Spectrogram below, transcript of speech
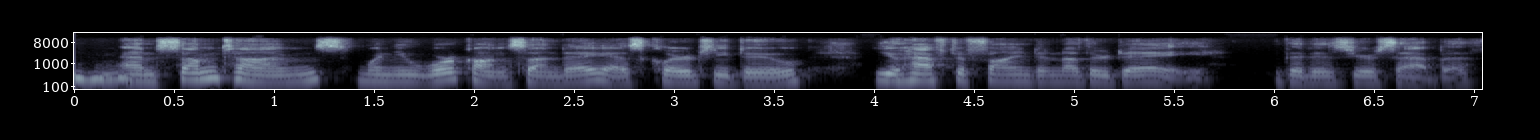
Mm-hmm. And sometimes when you work on Sunday, as clergy do, you have to find another day that is your Sabbath.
